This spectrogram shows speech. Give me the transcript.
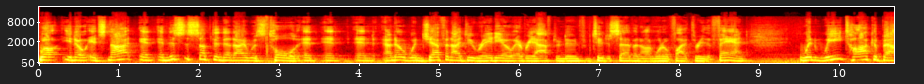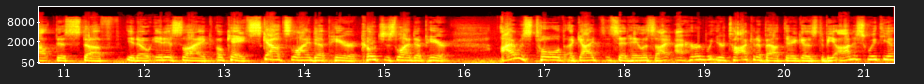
Well, you know, it's not, and, and this is something that I was told, and, and, and I know when Jeff and I do radio every afternoon from 2 to 7 on 105.3 The Fan, when we talk about this stuff, you know, it is like, okay, scouts lined up here, coaches lined up here. I was told a guy said, Hey, listen, I, I, heard what you're talking about there. He goes, To be honest with you,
